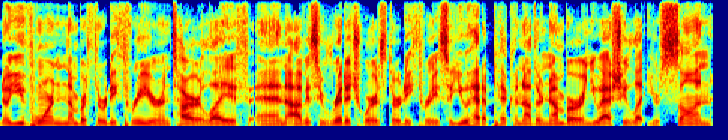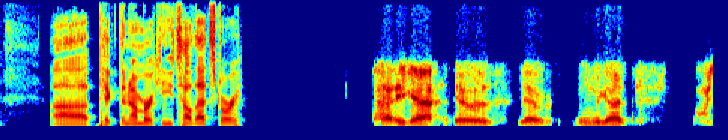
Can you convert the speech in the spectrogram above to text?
know you've worn number 33 your entire life, and obviously Rittich wears 33, so you had to pick another number, and you actually let your son uh, pick the number. Can you tell that story? Uh, yeah, it was yeah when we got when we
